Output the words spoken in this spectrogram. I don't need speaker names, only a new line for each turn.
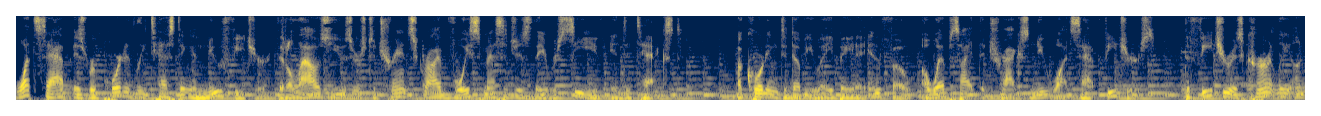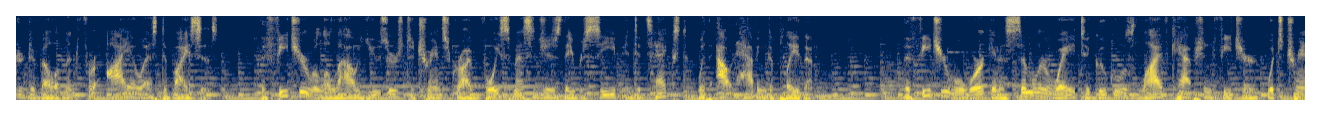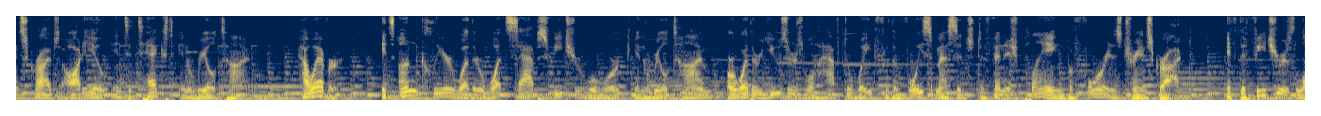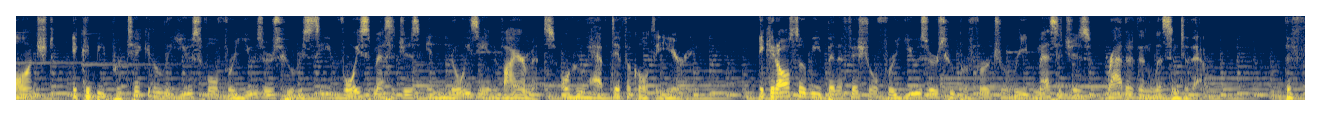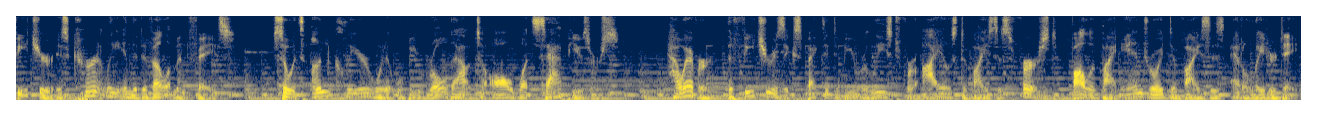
WhatsApp is reportedly testing a new feature that allows users to transcribe voice messages they receive into text. According to WA Beta Info, a website that tracks new WhatsApp features, the feature is currently under development for iOS devices. The feature will allow users to transcribe voice messages they receive into text without having to play them. The feature will work in a similar way to Google's Live Caption feature, which transcribes audio into text in real time. However, it's unclear whether WhatsApp's feature will work in real time or whether users will have to wait for the voice message to finish playing before it is transcribed. If the feature is launched, it could be particularly useful for users who receive voice messages in noisy environments or who have difficulty hearing. It could also be beneficial for users who prefer to read messages rather than listen to them. The feature is currently in the development phase, so it's unclear when it will be rolled out to all WhatsApp users. However, the feature is expected to be released for iOS devices first, followed by Android devices at a later date.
